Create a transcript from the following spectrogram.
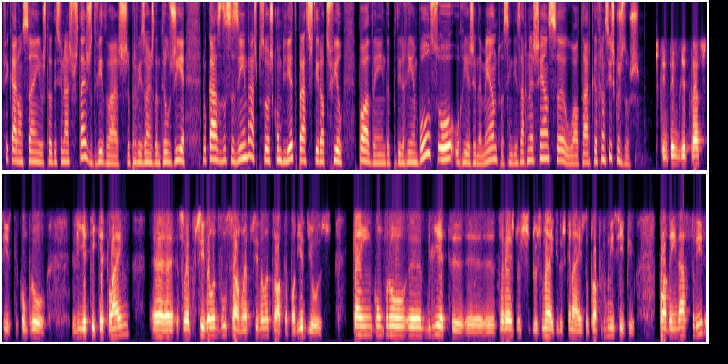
ficaram sem os tradicionais festejos devido às previsões da meteorologia. No caso de Sesimbra, as pessoas com bilhete para assistir ao desfile podem ainda pedir reembolso ou o reagendamento, assim diz a Renascença, o autarca Francisco Jesus. Quem tem bilhete para assistir, que comprou via Ticketline, uh, só é possível a devolução, não é possível a troca para o dia de hoje quem comprou uh, bilhete uh, através dos, dos, meios e dos canais do próprio município pode ainda aferir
